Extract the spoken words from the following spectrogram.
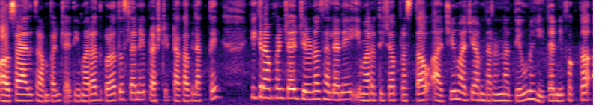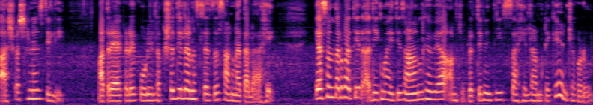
पावसाळ्यात ग्रामपंचायत इमारत गळत असल्याने प्लास्टिक टाकावे लागते. ही ग्रामपंचायत जीर्ण झाल्याने इमारतीचा प्रस्ताव आजी माजी आमदारांना देऊनही त्यांनी फक्त आश्वासनेच दिली. मात्र याकडे कोणी लक्ष दिलं नसल्याचं सांगण्यात आलं आहे. या संदर्भातील अधिक माहिती जाणून घेऊया आमचे प्रतिनिधी साहिल रामटेके यांच्याकडून.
